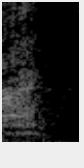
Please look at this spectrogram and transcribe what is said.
God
